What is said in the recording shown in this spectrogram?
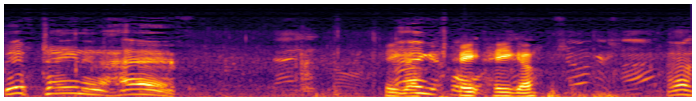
Fifteen and a half. Here you Dang go. it, Here, boy. here you go. Huh?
